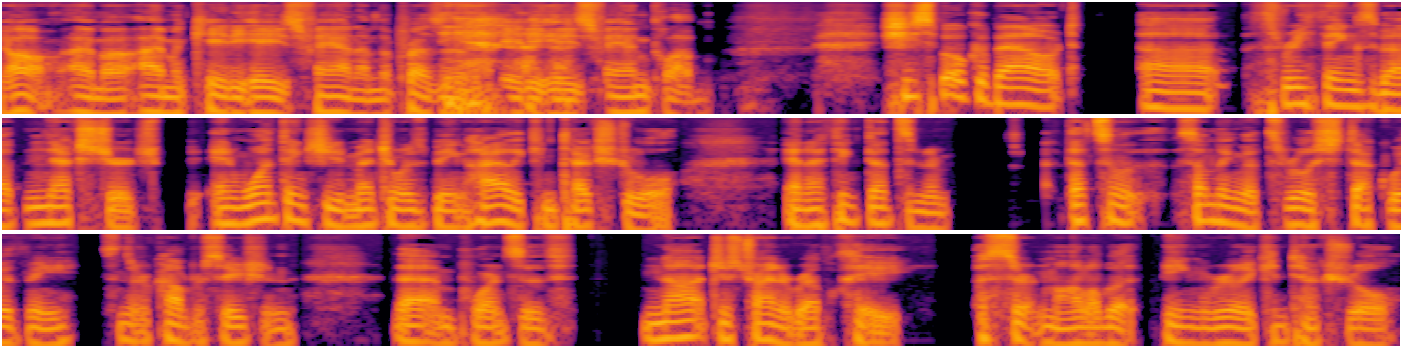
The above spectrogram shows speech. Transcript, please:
Oh, I'm a I'm a Katie Hayes fan. I'm the president yeah. of the Katie Hayes fan club. She spoke about uh, three things about Next Church, and one thing she mentioned was being highly contextual, and I think that's an that's a, something that's really stuck with me since our conversation. That importance of not just trying to replicate a certain model, but being really contextual.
